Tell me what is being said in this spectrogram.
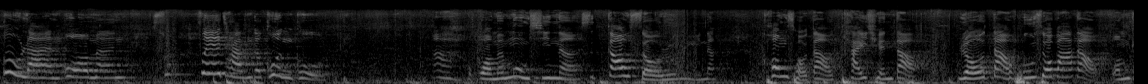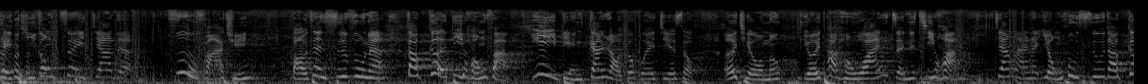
不然我们非常的困苦。啊，我们木星呢是高手如云呢、空手道、跆拳道、柔道、胡说八道，我们可以提供最佳的护法群，保证师傅呢到各地弘法一点干扰都不会接受，而且我们有一套很完整的计划，将来呢拥护师傅到各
